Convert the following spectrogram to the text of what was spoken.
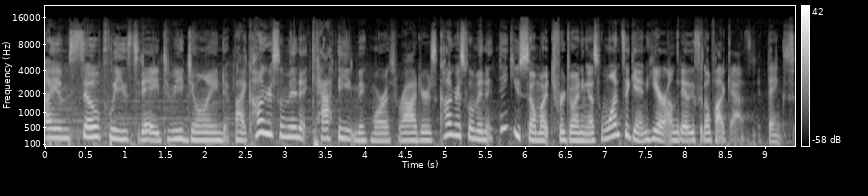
I am so pleased today to be joined by Congresswoman Cathy McMorris Rodgers. Congresswoman, thank you so much for joining us once again here on the Daily Signal podcast. Thanks.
